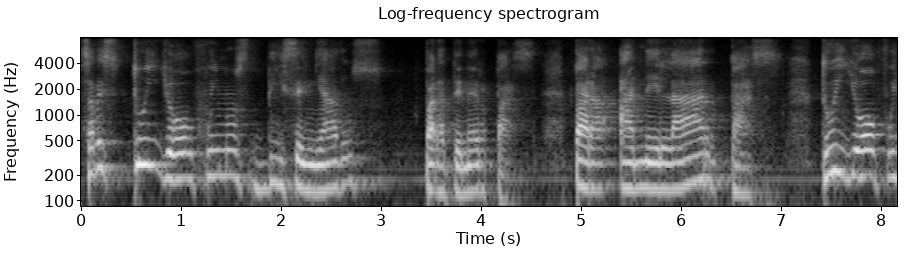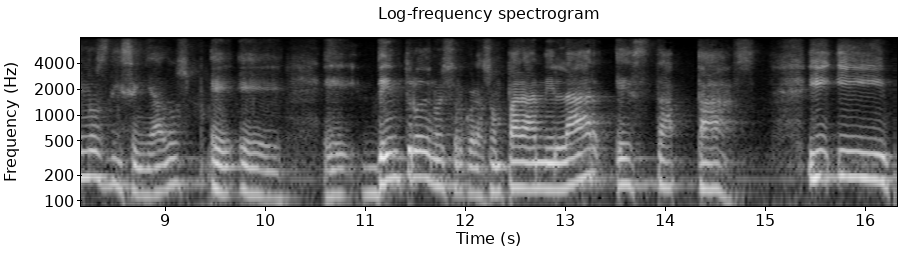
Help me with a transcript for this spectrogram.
Sabes, tú y yo fuimos diseñados para tener paz, para anhelar paz. Tú y yo fuimos diseñados eh, eh, dentro de nuestro corazón para anhelar esta paz. Y,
